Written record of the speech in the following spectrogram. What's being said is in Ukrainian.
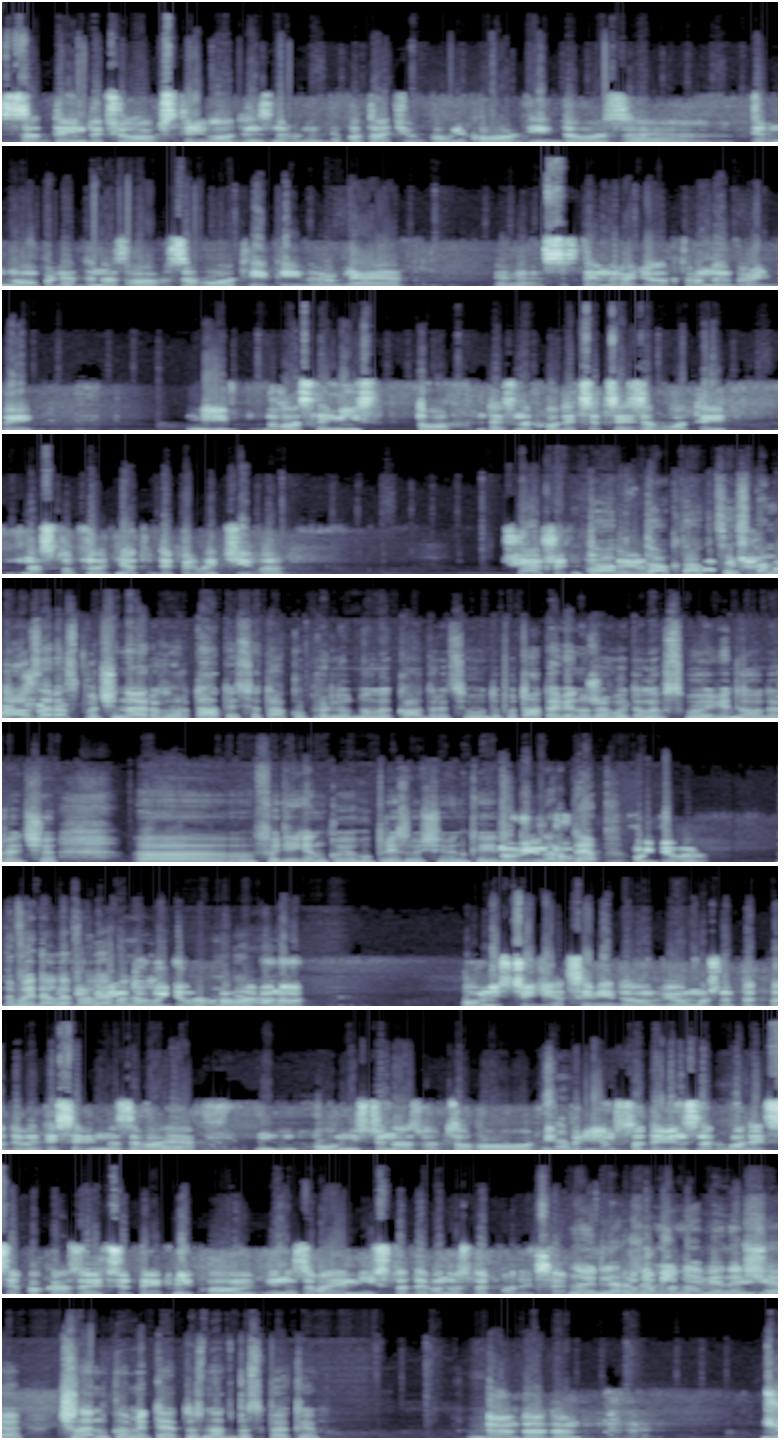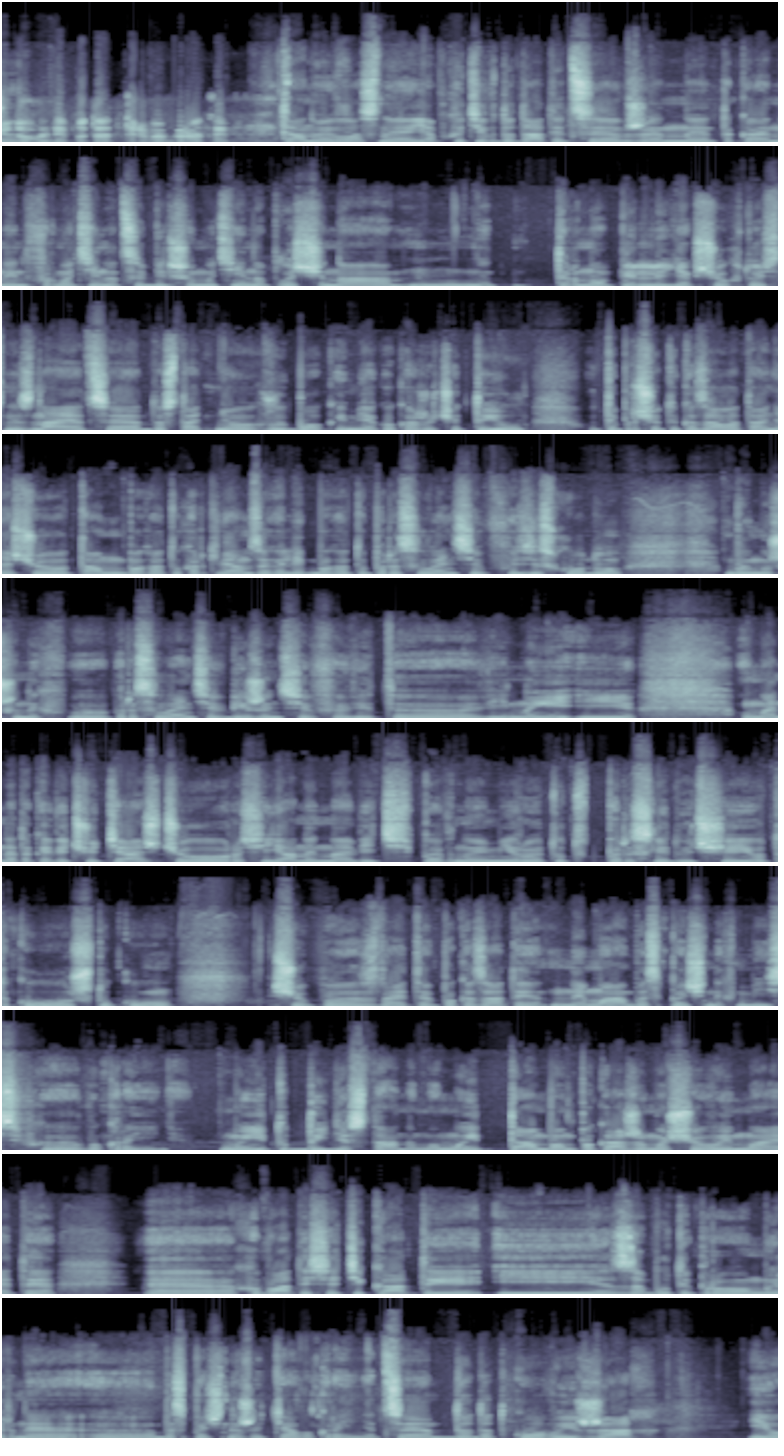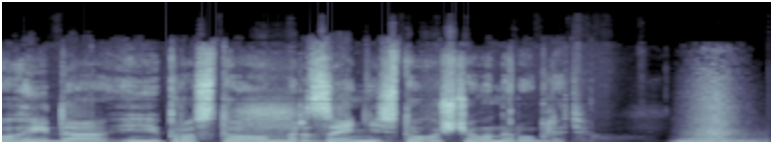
За день до цього обстрілу один з народних депутатів публікував відео з е, Тернополя, де назвав завод, який виробляє е, системи радіоелектронної боротьби. І власне місто, де знаходиться цей завод, і наступного дня туди прилетіло. Чи я щось так, так, так. А, Цей скандал бачили. зараз починає розгортатися. Так, оприлюднили кадри цього депутата. Він уже видалив своє відео. До речі, Е, Федієнко його прізвище. Він Ну київський він нардеп. виділив, Видалив, але він воно то виділив, але Да. воно повністю є це відео. Його можна подивитися. Він називає повністю назву того підприємства, де він знаходиться, показує цю техніку і називає місто, де воно знаходиться. Ну і для Ну, тобто розуміння там- він ще член комітету з нацбезпеки. Да, да, да. Чудовий депутат треба брати. Та ну і власне я б хотів додати, це вже не така не інформаційна, це більш емоційна площина. Тернопіль, якщо хтось не знає, це достатньо глибокий, м'яко кажучи, тил. От те, про що ти казала, Таня, що там багато харків'ян, взагалі багато переселенців зі сходу, вимушених е, переселенців, біженців від е, війни. І у мене таке відчуття, що росіяни навіть певною мірою тут переслідують ще й таку штуку, щоб, е, знаєте, показати, нема безпечних місць в Україні. Ми і туди дістанемо. Ми і там вам покажемо, що ви маєте е, ховатися, тікати і забути про мирне е, безпечне життя в Україні. Це додатковий жах і огида, і просто мерзенність того, що вони роблять.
